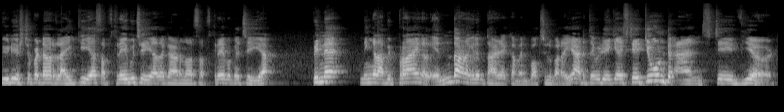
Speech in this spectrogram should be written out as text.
വീഡിയോ ഇഷ്ടപ്പെട്ടവർ ലൈക്ക് ചെയ്യുക സബ്സ്ക്രൈബ് ചെയ്യാതെ കാണുന്നവർ സബ്സ്ക്രൈബ് ഒക്കെ ചെയ്യുക. പിന്നെ നിങ്ങളുടെ അഭിപ്രായങ്ങൾ എന്താണെങ്കിലും താഴെ കമന്റ് ബോക്സിൽ പറയുക. അടുത്ത വീഡിയോയ്ക്കായി stay tuned and stay weird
